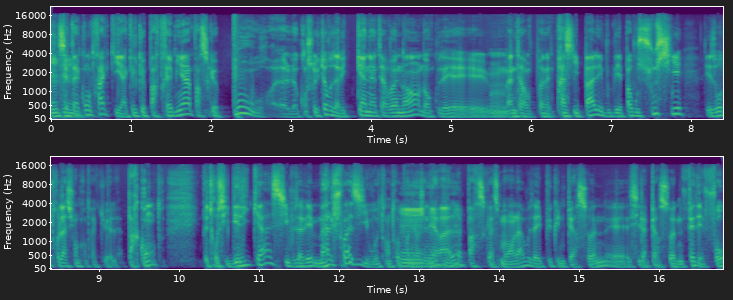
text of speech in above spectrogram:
Mhm. C'est un contrat qui est à quelque part très bien parce que pour euh, le constructeur, vous n'avez qu'un intervenant, donc vous avez un intervenant principal et vous ne devez pas vous soucier des autres relations contractuelles. Par contre, il peut être aussi délicat si vous avez mal choisi votre entrepreneur mhm. général, parce qu'à ce moment-là, vous n'avez plus qu'une personne, et si la personne fait défaut,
